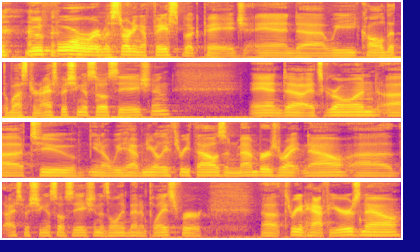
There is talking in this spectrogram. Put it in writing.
moved forward with starting a Facebook page, and uh, we called it the Western Ice Fishing Association. And uh, it's growing uh, to, you know, we have nearly 3,000 members right now. Uh, the Ice Fishing Association has only been in place for uh, three and a half years now.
